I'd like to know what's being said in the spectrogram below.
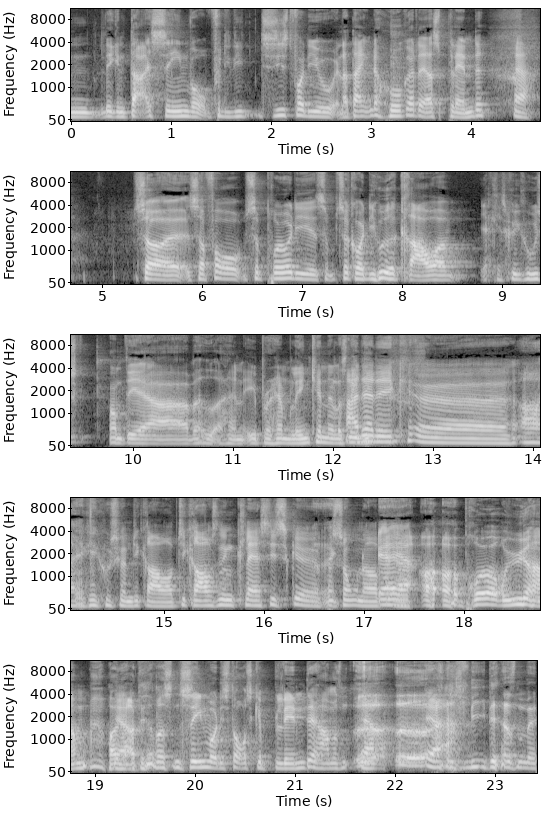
en legendarisk scene, hvor, fordi de, til sidst får de jo, eller der er en, der hugger deres plante, Ja. så, øh, så, får, så prøver de, så, så går de ud og graver, jeg kan sgu ikke huske, om det er, hvad hedder han, Abraham Lincoln eller sådan Nej, det er noget. det ikke. Øh, åh, jeg kan ikke huske, hvem de graver op. De graver sådan en klassisk øh, person op. Ja, ja, og, og prøver at ryge ham. Og, Ja. og det var sådan en scene, hvor de står og skal blende ham, og sådan, Ja. øh, øh, Ja. lige det her sådan, øh,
